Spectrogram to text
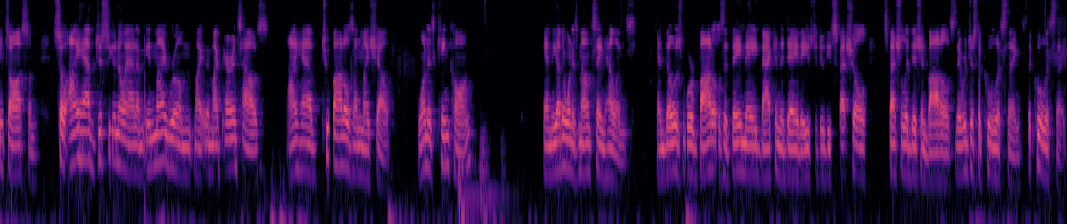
it's awesome. So I have, just so you know, Adam, in my room, my in my parents' house, I have two bottles on my shelf. One is King Kong, and the other one is Mount St. Helens and those were bottles that they made back in the day. They used to do these special special edition bottles. They were just the coolest things. The coolest things.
